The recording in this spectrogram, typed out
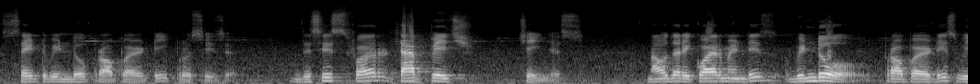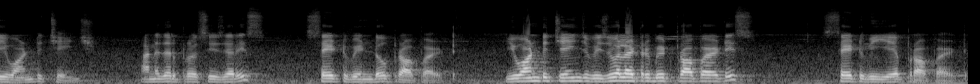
set window property procedure. This is for tab page changes. Now the requirement is window properties we want to change. Another procedure is set window property. You want to change visual attribute properties, set VA property.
